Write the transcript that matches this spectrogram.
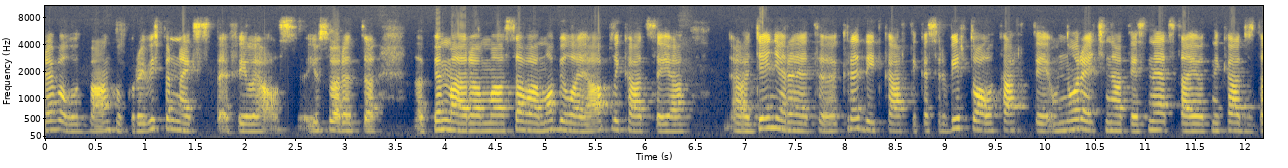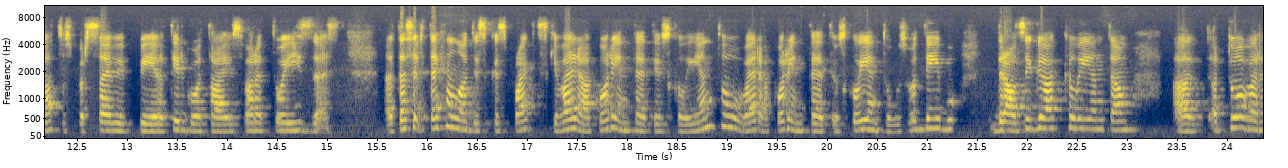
Revolut banku, kur ir vispār neeksistē eksistē filiāls. Jūs varat, piemēram, savā mobilajā aplikācijā ģenerēt kredītkarti, kas ir virtuāla karte, un norēķināties, neatstājot nekādus datus par sevi pie tirgotāja. Jūs varat to izdzēst. Tas ir tehnoloģiski, kas praktiski vairāk orientēti uz klientu, vairāk orientēti uz klientu uzvedību, draudzīgāk klientam. Ar to var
